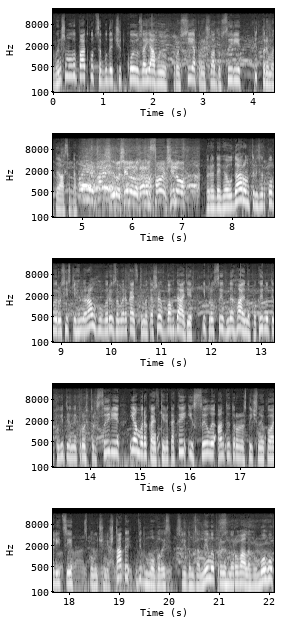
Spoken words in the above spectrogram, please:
В іншому випадку це буде чіткою заявою. Росія прийшла до Сирії підтримати Асада. Перед авіаударом тризірковий російський генерал говорив з американським аташе в Багдаді і просив негайно покинути повітряний простір Сирії і американські літаки і сили антитерористичної коаліції. Сполучені Штати відмовились. Слідом за ними проігнорували вимогу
